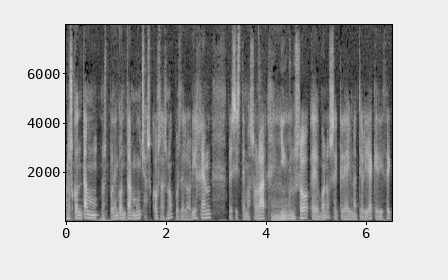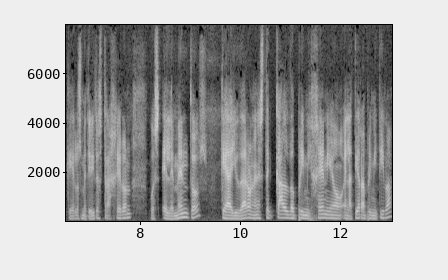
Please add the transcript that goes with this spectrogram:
Nos, contan, nos pueden contar muchas cosas, ¿no? Pues del origen del sistema solar. Incluso, eh, bueno, se crea una teoría que dice que los meteoritos trajeron, pues, elementos que ayudaron en este caldo primigenio en la Tierra primitiva,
